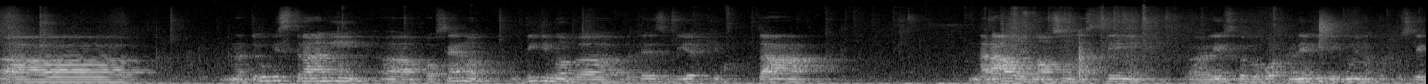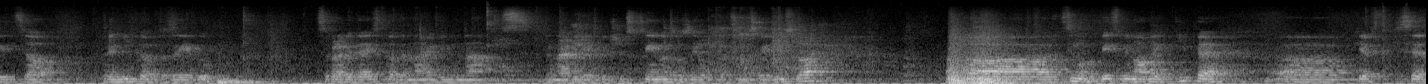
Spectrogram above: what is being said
Uh, na drugi strani uh, pa vseeno vidimo v, v tej zbirki, da naravo odnosov na sceni uh, lepske govorke ne vidi nujno kot posledica premika v razredu, se pravi dejstva, da naj bi na da naj bi lesbično sceno zauzel predvsem srednji sloj. Uh, recimo v pesmi nove ekipe, uh, kjer se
